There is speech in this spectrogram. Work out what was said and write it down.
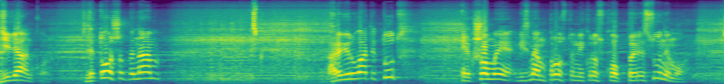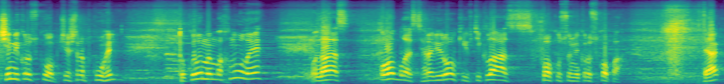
ділянку. Для того, щоб нам гравірувати тут, якщо ми візьмемо просто мікроскоп, пересунемо, чи мікроскоп, чи шрапкугель, то коли ми махнули, у нас область гравіровки втекла з фокусу мікроскопа. Так?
